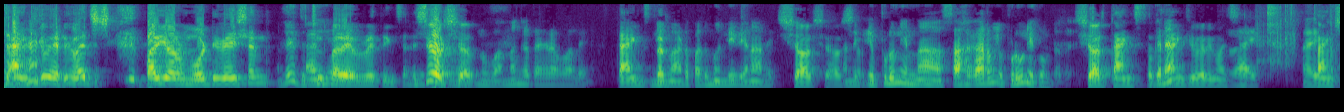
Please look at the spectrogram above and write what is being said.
thank you very much for your motivation. For everything sir sure sure నువ్వు అందంగా తయారవ్వాలి. థ్యాంక్స్ నీ మాట పది మంది వినాలి. షూర్ షూర్ ఎప్పుడు నిన్న సహకారం ఎప్పుడు నీకు ఉంటుంది sure thanks? Thank you very much right Thanks.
